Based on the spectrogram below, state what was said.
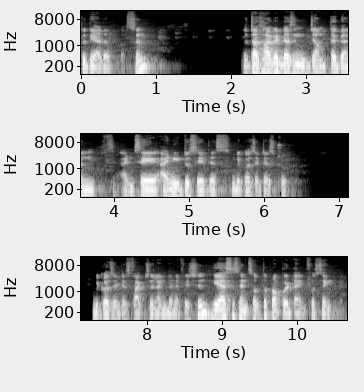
to the other person. The Tathagat doesn't jump the gun and say, I need to say this because it is true, because it is factual and beneficial. He has a sense of the proper time for saying that.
